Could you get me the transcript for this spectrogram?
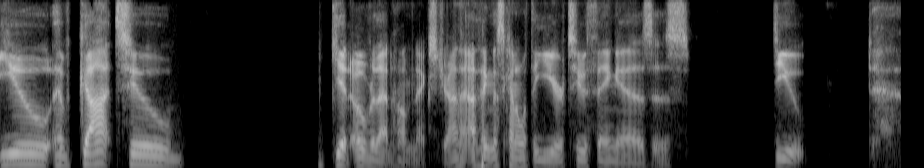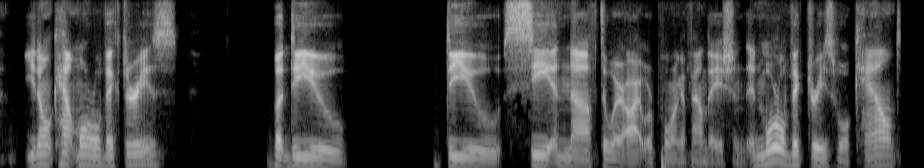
You have got to get over that hump next year. I, th- I think that's kind of what the year two thing is. Is do you you don't count moral victories, but do you do you see enough to where all right we're pouring a foundation and moral victories will count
